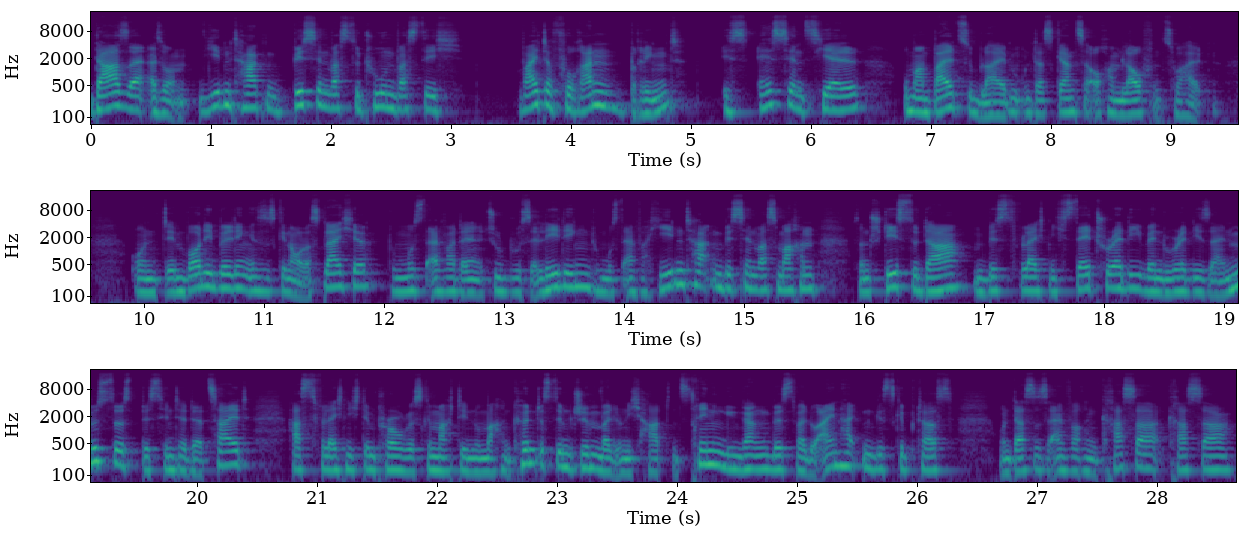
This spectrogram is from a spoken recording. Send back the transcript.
Dasein, also jeden Tag ein bisschen was zu tun, was dich weiter voranbringt, ist essentiell, um am Ball zu bleiben und das Ganze auch am Laufen zu halten. Und im Bodybuilding ist es genau das Gleiche. Du musst einfach deine To-Dos erledigen. Du musst einfach jeden Tag ein bisschen was machen. Sonst stehst du da und bist vielleicht nicht stage ready, wenn du ready sein müsstest, bist hinter der Zeit, hast vielleicht nicht den Progress gemacht, den du machen könntest im Gym, weil du nicht hart ins Training gegangen bist, weil du Einheiten geskippt hast. Und das ist einfach ein krasser, krasser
